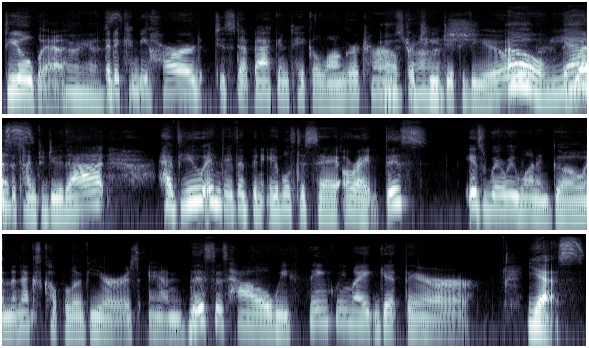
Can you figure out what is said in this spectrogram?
deal with, Oh, yes. that it can be hard to step back and take a longer term Oh, strategic gosh. view. Oh, yes. Who has the time to do that? Have you and David been able to say, all right, this is where we want to go in the next couple of years, and this is how we think we might get there? Yes.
